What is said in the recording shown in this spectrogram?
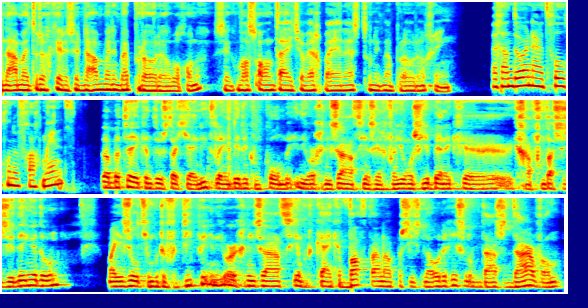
na mijn terugkeer in Suriname ben ik bij ProRail begonnen. Dus ik was al een tijdje weg bij NS toen ik naar ProRail ging. We gaan door naar het volgende fragment. Dat betekent dus dat jij niet alleen binnen kan komen in die organisatie en zeggen van jongens, hier ben ik, uh, ik ga fantastische dingen doen. Maar je zult je moeten verdiepen in die organisatie en moeten kijken wat daar nou precies nodig is. En op basis daarvan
